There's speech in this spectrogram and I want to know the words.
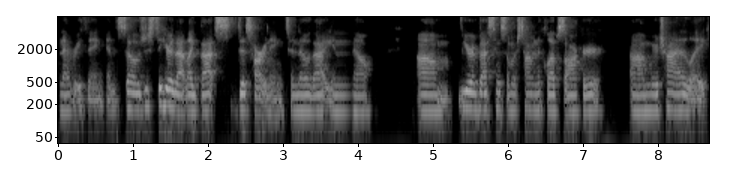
and everything. And so just to hear that, like that's disheartening to know that, you know, um, you're investing so much time into club soccer. Um, you're trying to like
